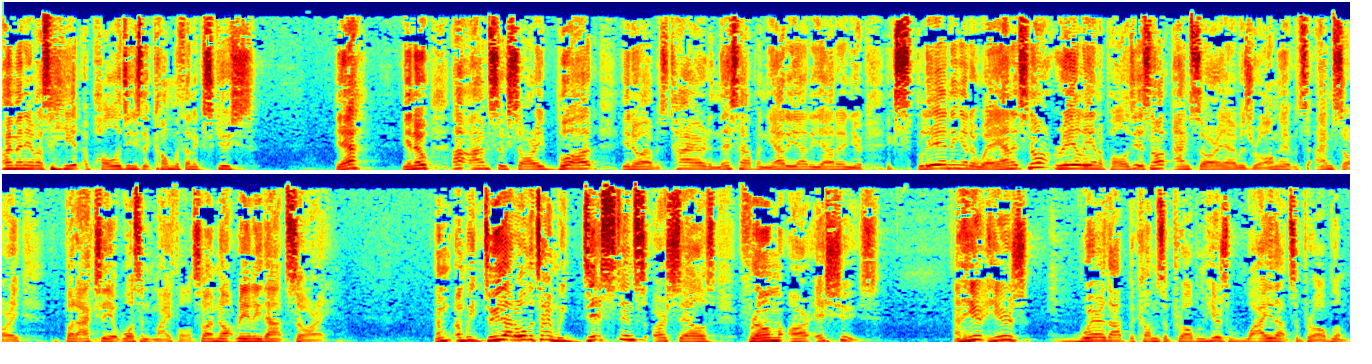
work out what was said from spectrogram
how many of us hate apologies that come with an excuse? Yeah? You know, ah, I'm so sorry, but, you know, I was tired and this happened, yada, yada, yada, and you're explaining it away. And it's not really an apology. It's not, I'm sorry I was wrong. It was, I'm sorry, but actually it wasn't my fault, so I'm not really that sorry. And, and we do that all the time. We distance ourselves from our issues. And here, here's where that becomes a problem. Here's why that's a problem.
